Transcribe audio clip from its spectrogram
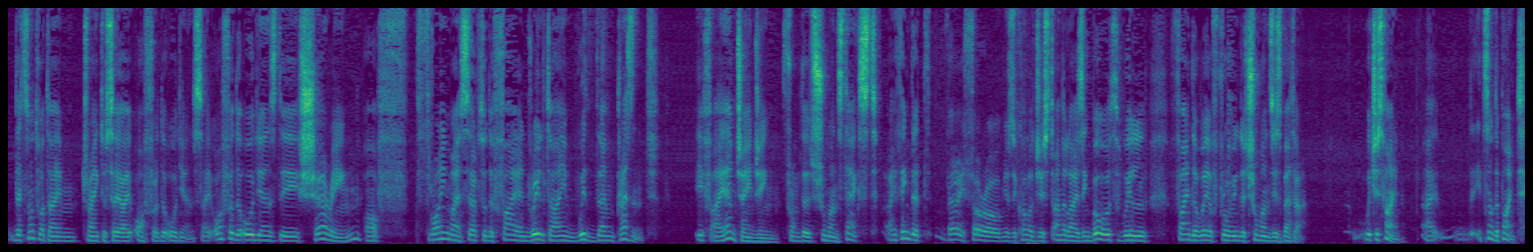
That's not what I'm trying to say I offer the audience. I offer the audience the sharing of throwing myself to the fire in real time with them present if I am changing from the Schumann's text, I think that very thorough musicologist analyzing both will find a way of proving that Schumann's is better, which is fine. I, it's not the point.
